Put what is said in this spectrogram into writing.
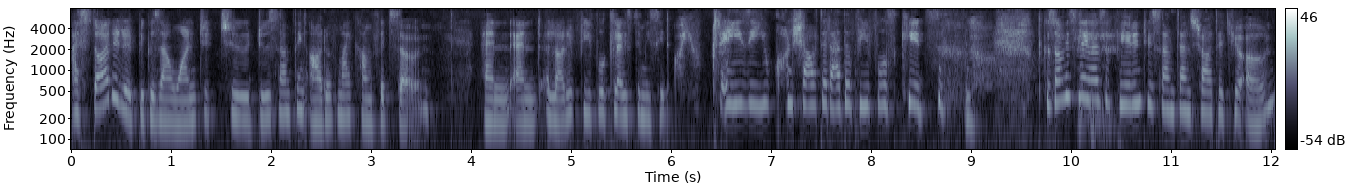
I started it because I wanted to do something out of my comfort zone. And and a lot of people close to me said, "Are you crazy? You can't shout at other people's kids." because obviously, as a parent, you sometimes shout at your own.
